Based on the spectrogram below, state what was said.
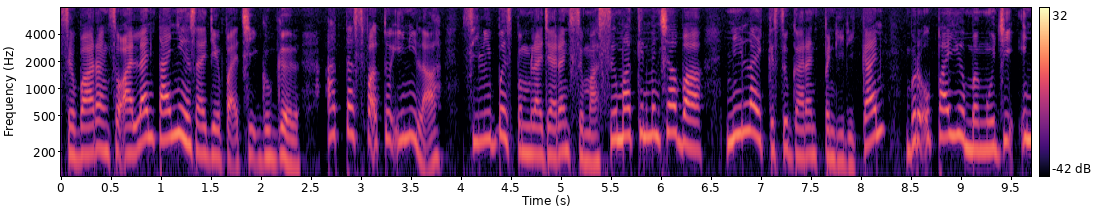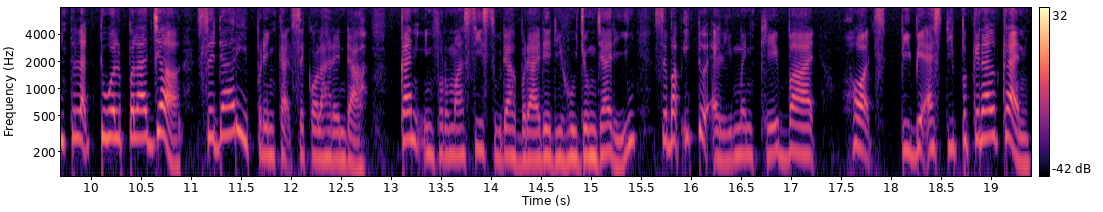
Sebarang soalan tanya saja Pak Cik Google. Atas faktor inilah silibus pembelajaran semasa makin mencabar. Nilai kesugaran pendidikan berupaya menguji intelektual pelajar sedari peringkat sekolah rendah. Kan informasi sudah berada di hujung jari sebab itu elemen kebat, HOTS, PBS diperkenalkan.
